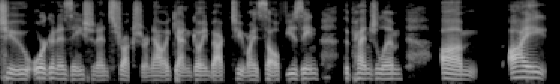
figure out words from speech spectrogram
to organization and structure. Now, again, going back to myself using the pendulum, um, I,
